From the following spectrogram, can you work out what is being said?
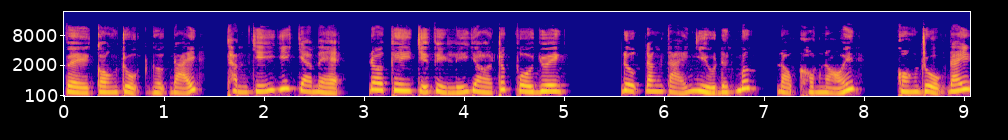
về con ruột ngược đãi, thậm chí giết cha mẹ, đôi khi chỉ vì lý do rất vô duyên, được đăng tải nhiều đến mức đọc không nổi. Con ruột đấy,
